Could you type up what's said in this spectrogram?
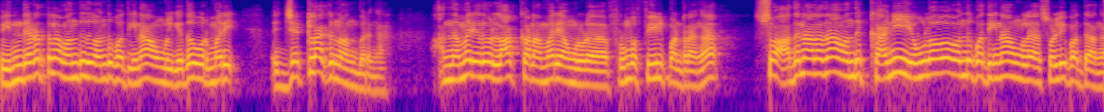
இப்போ இந்த இடத்துல வந்தது வந்து பார்த்திங்கன்னா அவங்களுக்கு ஏதோ ஒரு மாதிரி ஜெட்லாக்குன்னு வாங்க பாருங்க. அந்த மாதிரி ஏதோ லாக் ஆன மாதிரி அவங்களோட ரொம்ப ஃபீல் பண்ணுறாங்க ஸோ அதனால தான் வந்து கனி எவ்வளவோ வந்து பார்த்திங்கன்னா அவங்கள சொல்லி பார்த்தாங்க.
